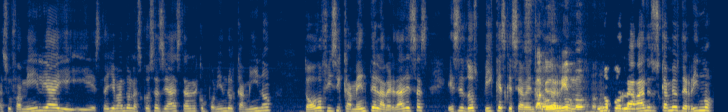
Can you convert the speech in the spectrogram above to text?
a su familia y, y está llevando las cosas ya, está recomponiendo el camino, todo físicamente, la verdad, esas, esos dos piques que se aventó. Cambio de uno- ritmo. uno por la banda, esos cambios de ritmo,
